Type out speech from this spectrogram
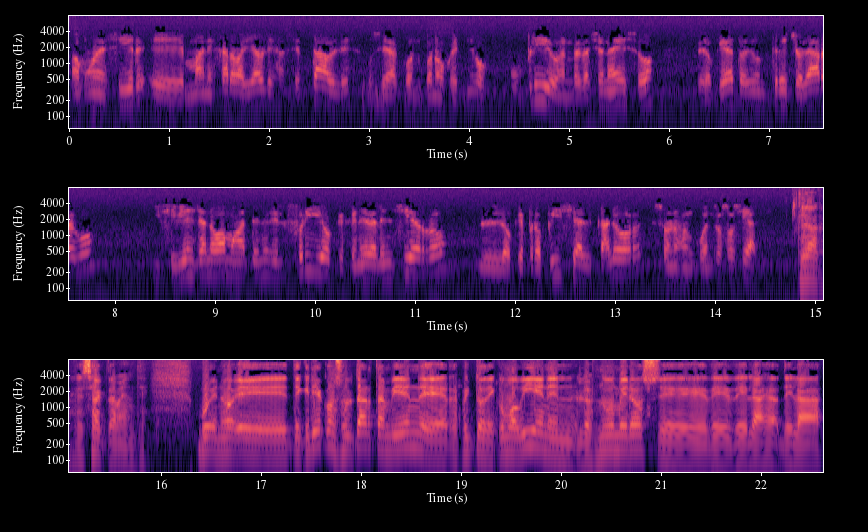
vamos a decir, manejar variables aceptables, o sea, con objetivos cumplidos en relación a eso, pero queda todavía un trecho largo y si bien ya no vamos a tener el frío que genera el encierro, lo que propicia el calor son los encuentros sociales. Claro, exactamente. Bueno, eh, te quería consultar también eh, respecto de cómo vienen los números eh, de, la, de la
